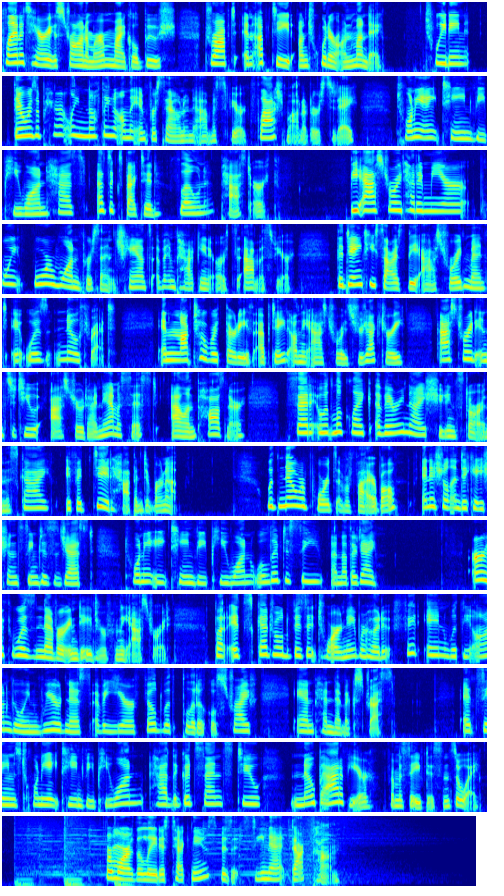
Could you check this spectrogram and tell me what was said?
Planetary astronomer Michael Busch dropped an update on Twitter on Monday, tweeting, There was apparently nothing on the infrasound and atmospheric flash monitors today. 2018 VP1 has, as expected, flown past Earth. The asteroid had a mere 0.41% chance of impacting Earth's atmosphere. The dainty size of the asteroid meant it was no threat. In an October 30th update on the asteroid's trajectory, Asteroid Institute astrodynamicist Alan Posner said it would look like a very nice shooting star in the sky if it did happen to burn up. With no reports of a fireball, initial indications seem to suggest 2018 VP1 will live to see another day. Earth was never in danger from the asteroid, but its scheduled visit to our neighborhood fit in with the ongoing weirdness of a year filled with political strife and pandemic stress. It seems 2018 VP1 had the good sense to nope out of here from a safe distance away. For more of the latest tech news, visit cnet.com.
